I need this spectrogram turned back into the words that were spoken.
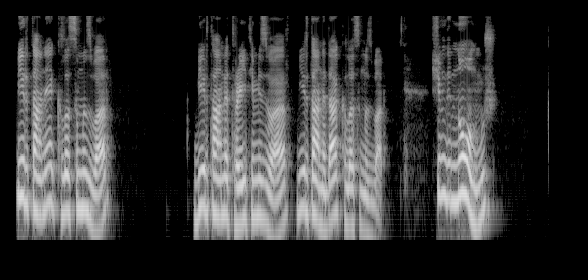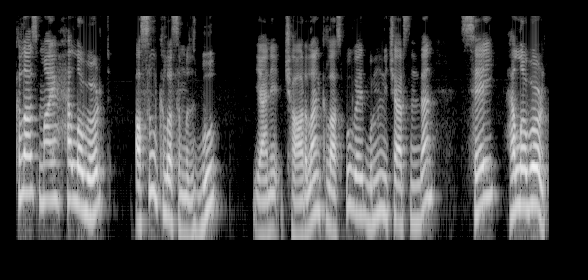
Bir tane klasımız var. Bir tane trait'imiz var. Bir tane daha klasımız var. Şimdi ne olmuş? Class my hello world asıl klasımız bu. Yani çağrılan klas bu ve bunun içerisinden say hello world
